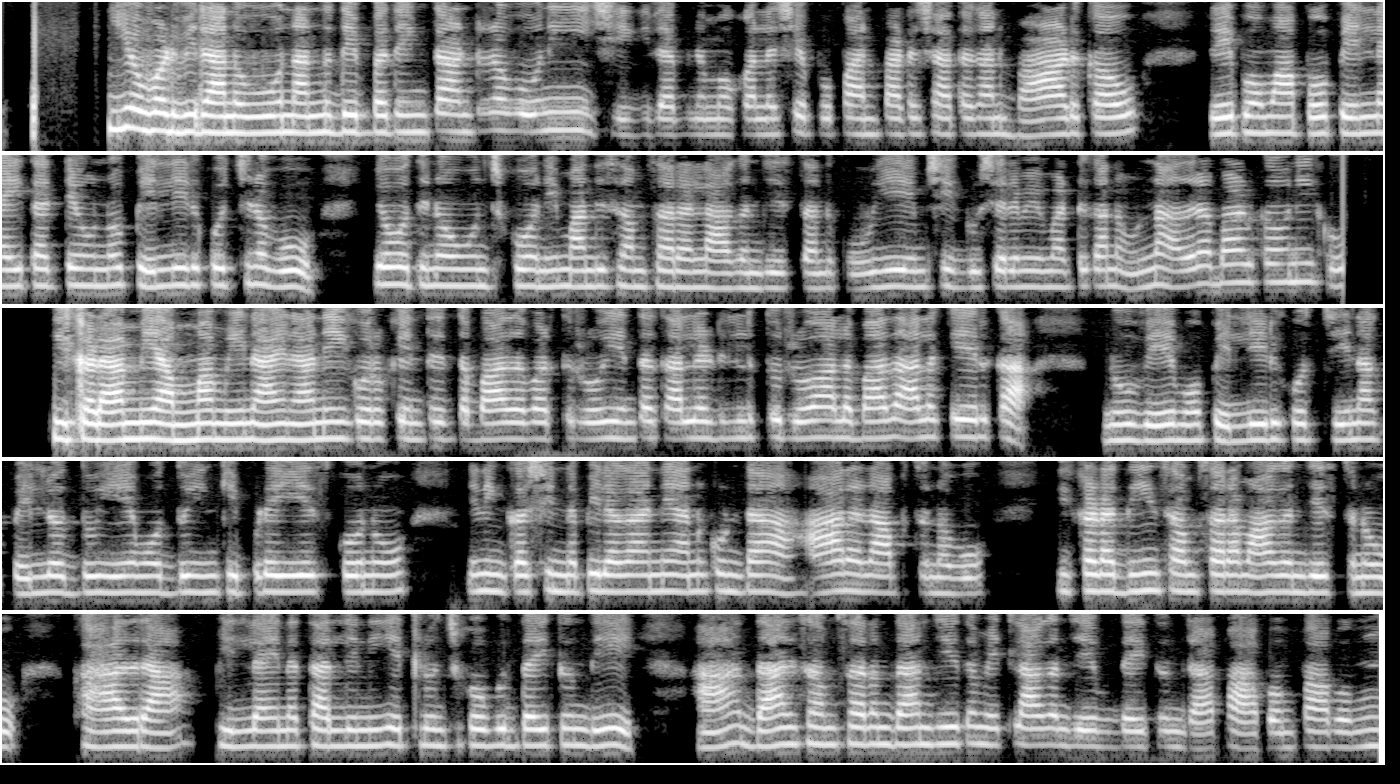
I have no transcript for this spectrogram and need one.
ఎవడివిరా నువ్వు? నన్ను దెబ్బతింటా అంటున్నావు. నీ సిగ్గు తప్పిన మొక్కల చెప్పు పాన్ పాట శాతగాని బాడుకావు రేపో మాపో పెళ్ళి అయితట్టే ఉన్నావు. పెళ్ళిడికి వచ్చినవు. యువతినో ఉంచుకొని మంది సంసారాలు లాగం చేస్తానుకు ఏం సిగ్గు శరమే మట్టుగానే ఉన్నాదిరా బాడుకావు నీకు? ఇక్కడ మీ అమ్మ మీ నాయన నీ కొరకు ఎంత ఎంత బాధపడుతురు ఎంత తల్లడిల్లుతుర్రో వాళ్ళ బాధ వాళ్ళకేరుక నువ్వేమో పెళ్ళిడికి వచ్చి నాకు పెళ్ళొద్దు ఏమొద్దు ఇంకిప్పుడే చేసుకోను నేను ఇంకా చిన్నపిల్లగాని అనుకుంటా ఆన నాపుతున్నావు. ఇక్కడ దీని సంసారం ఆగం చేస్తున్నావు. కాదురా పిల్లైన తల్లిని ఎట్లుంచుకోబుద్ధి అవుతుంది ఆ దాని సంసారం దాని జీవితం ఎట్లా ఆగం చేయబుద్ధి అవుతుందా పాపం పాపం.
